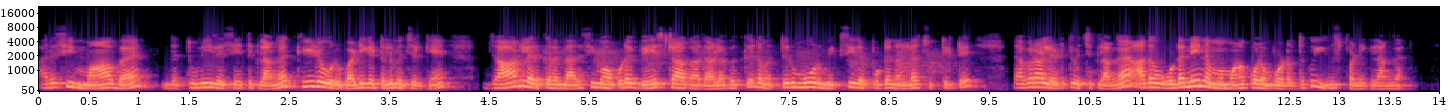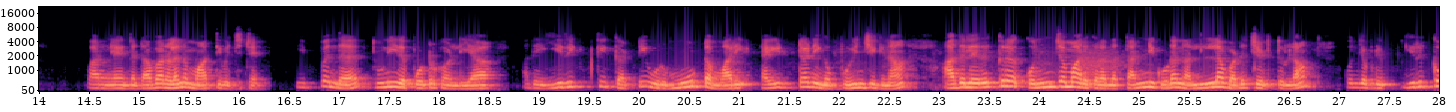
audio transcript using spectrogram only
அரிசி மாவை இந்த துணியில் சேர்த்துக்கலாங்க. கீழே ஒரு வடிகட்டலும் வச்சுருக்கேன். ஜாரில் இருக்கிற அந்த அரிசி மாவு கூட வேஸ்ட் ஆகாத அளவுக்கு நம்ம திரும்பவும் ஒரு மிக்சியில் போட்டு நல்லா சுற்றிட்டு டபரால் எடுத்து வச்சுக்கலாங்க. அதை உடனே நம்ம மாக்கோளம் போடுறதுக்கு யூஸ் பண்ணிக்கலாங்க. பாருங்களேன் இந்த டபரால் நான் மாற்றி வச்சுட்டேன். இப்போ இந்த துணியில் போட்டிருக்கோம் இல்லையா? அதை இறுக்கி கட்டி ஒரு மூட்டை மாதிரி டைட்டாக நீங்கள் புழிஞ்சிங்கன்னா அதில் இருக்கிற கொஞ்சமாக இருக்கிற அந்த தண்ணி கூட நல்லா வடித்து எடுத்துடலாம். கொஞ்சம் அப்படி இருக்க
